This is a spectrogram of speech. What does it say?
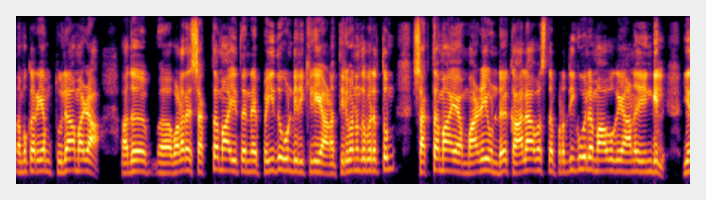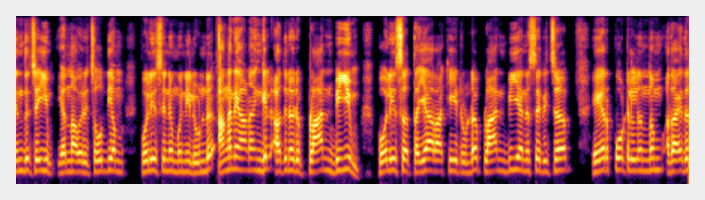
നമുക്കറിയാം തുലാമഴ അത് വളരെ ശക്തമായി തന്നെ പെയ്തുകൊണ്ടിരിക്കുകയാണ്. തിരുവനന്തപുരത്തും ശക്തമായ മഴയുണ്ട്. കാലാവസ്ഥ പ്രതികൂലമാവുകയാണ് എങ്കിൽ എന്തു ചെയ്യും എന്ന ഒരു ചോദ്യം പോലീസിന് മുന്നിലുണ്ട്. അങ്ങനെയാണെങ്കിൽ അതിനൊരു പ്ലാൻ ബിയും പോലീസ് തയ്യാറാക്കിയിട്ടുണ്ട്. പ്ലാൻ ബി അനുസരിച്ച് എയർപോർട്ടിൽ നിന്നും അതായത്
